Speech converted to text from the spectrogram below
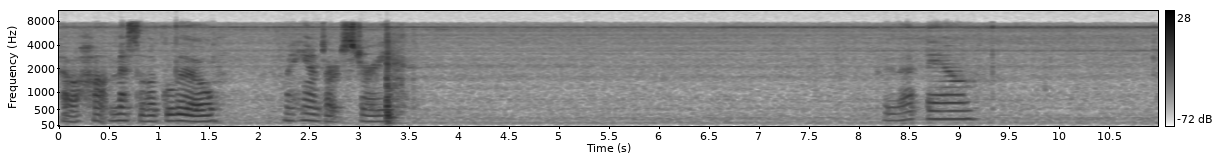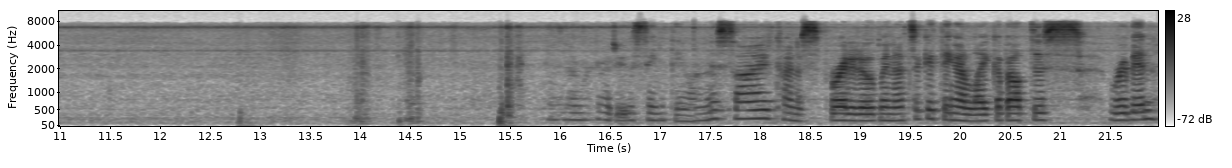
have a hot mess of a glue. My hands aren't sturdy. that down. And then we're going to do the same thing on this side, kind of spread it open. That's a good thing I like about this ribbon,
